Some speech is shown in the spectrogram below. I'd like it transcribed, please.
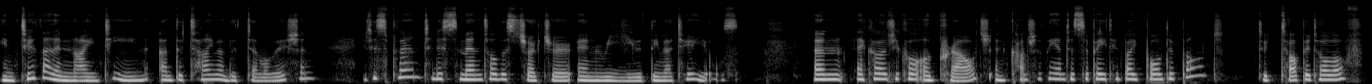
In 2019, at the time of the demolition, it is planned to dismantle the structure and reuse the materials. An ecological approach and consciously anticipated by Paul Depondt? To top it all off,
